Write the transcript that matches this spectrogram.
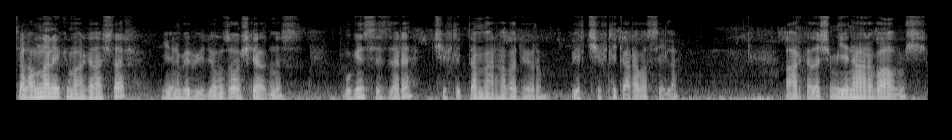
Selamünaleyküm arkadaşlar. Yeni bir videomuza hoş geldiniz. Bugün sizlere çiftlikten merhaba diyorum. Bir çiftlik arabasıyla. Arkadaşım yeni araba almış.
